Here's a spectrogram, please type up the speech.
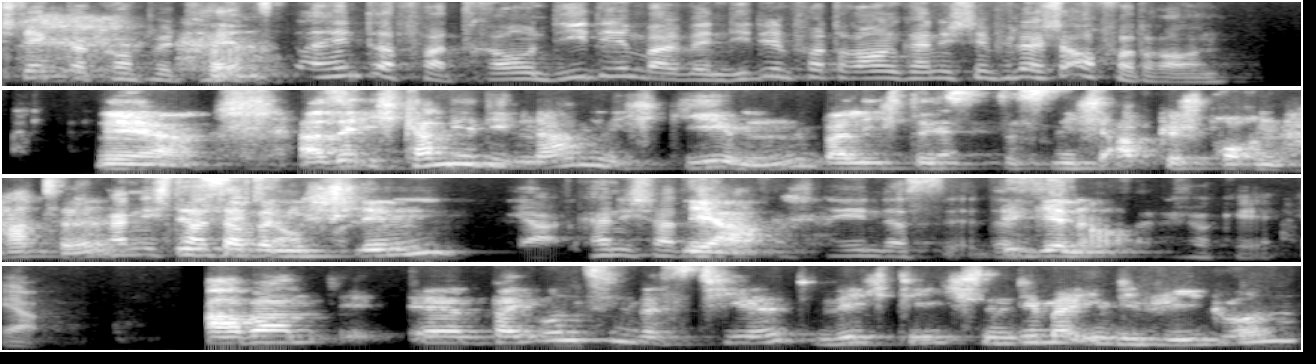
Steckt da Kompetenz dahinter? Vertrauen die dem? Weil wenn die dem vertrauen, kann ich dem vielleicht auch vertrauen. Ja, also ich kann dir die Namen nicht geben, weil ich das, das nicht abgesprochen hatte. Kann ich ist aber nicht schlimm. Ja, kann ich tatsächlich ja. verstehen, dass das genau. ist okay. Ja. Aber äh, bei uns investiert, wichtig, sind immer Individuen,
